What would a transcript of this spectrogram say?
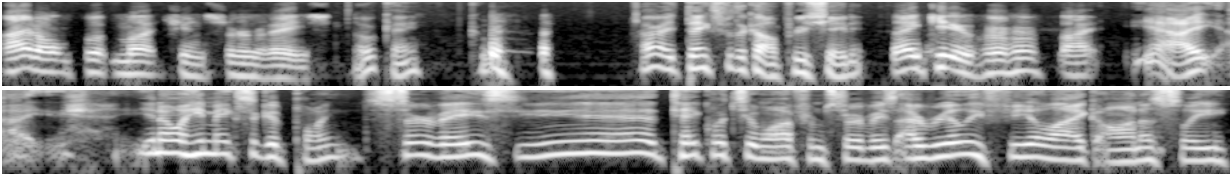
I don't put much in surveys. Okay. Cool. All right. Thanks for the call. Appreciate it. Thank you. Uh-huh. Bye. Yeah, I, I, you know, he makes a good point. Surveys, yeah, take what you want from surveys. I really feel like, honestly,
